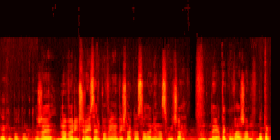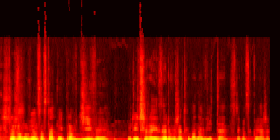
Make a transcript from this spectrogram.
Jaki podpunkt? Że nowy Ridge Racer powinien wyjść na konsolę, nie na Switcha? No ja tak uważam. Bo tak szczerze mówiąc, ostatni prawdziwy Rich Razer wyszedł chyba na Vita, z tego co kojarzę.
